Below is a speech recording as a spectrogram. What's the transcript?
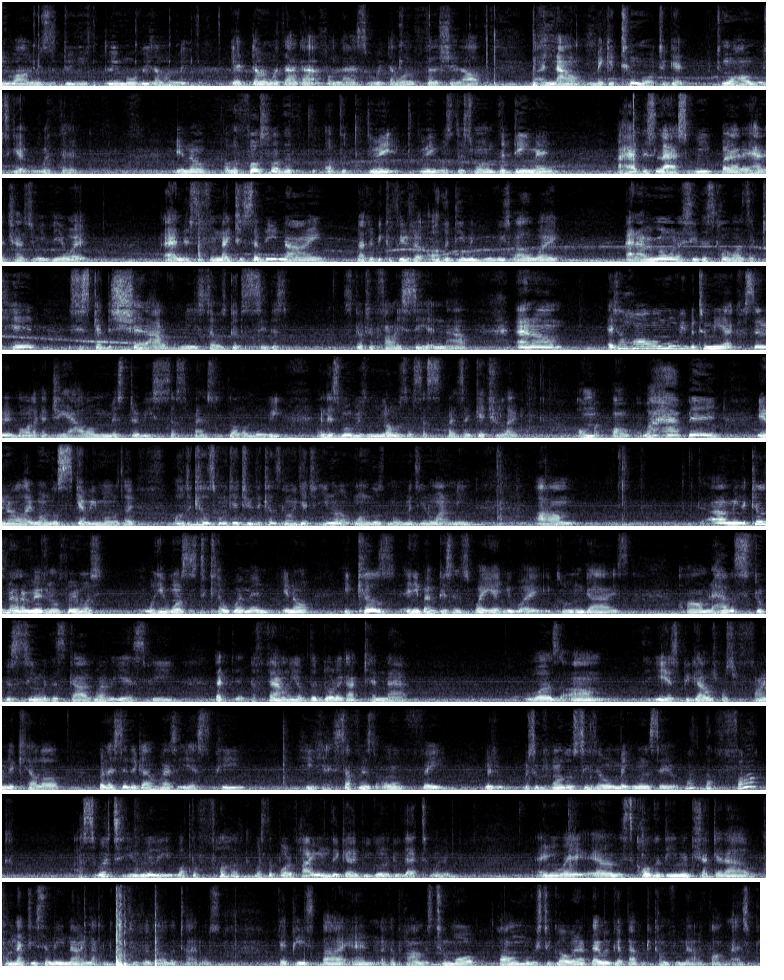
Meanwhile, me just do these three movies I'm gonna get done with that I got from last week. I want to finish it up, and now make it two more to get two more horror movies to get with it. You know, well, the first one of the of the three three was this one, The Demon. I had this last week, but I didn't have a chance to review it. And this is from 1979, not to be confused with other Demon movies, by the way. And I remember when I see this cover was a kid, it just scared the shit out of me. So it was good to see this. It's good to finally see it now. And um, it's a horror movie, but to me, I consider it more like a giallo mystery suspense thriller movie. And this movie is loads of suspense. It gets you like, oh my, oh, what happened? You know, like one of those scary moments, like, oh, the killer's gonna get you. The killer's gonna get you. You know, one of those moments. You know what I mean? Um, I mean, the killer's not original. It's pretty much what he wants is to kill women. You know, he kills anybody who gets in his way anyway, including guys. Um, they have a stupid scene with this guy who had ESP. That the family of the daughter got kidnapped was um, the ESP guy was supposed to find the killer, but let's say the guy who has ESP, he suffered his own fate, which, which was one of those things that will make you want to say, "What the fuck?" I swear to you, really, what the fuck? What's the point of hiring the guy if you're gonna do that to him? Anyway, um, it's called The Demon. Check it out from 1979. Not to confused with the other titles. Okay, peace, bye. And like I promised, two more horror movies to go, and after that we'll get back with the Kung Fu Marathon as planned.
